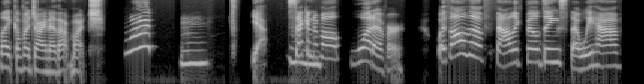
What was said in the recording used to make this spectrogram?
like a vagina that much. What? Mm. Yeah. Second of all, whatever. With all the phallic buildings that we have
